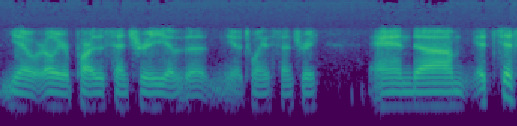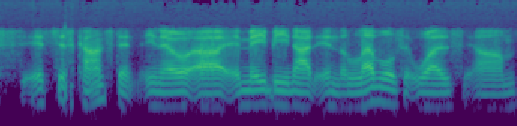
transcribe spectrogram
you know earlier part of the century of the you know 20th century. And um it's just it's just constant you know uh it may be not in the levels it was um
